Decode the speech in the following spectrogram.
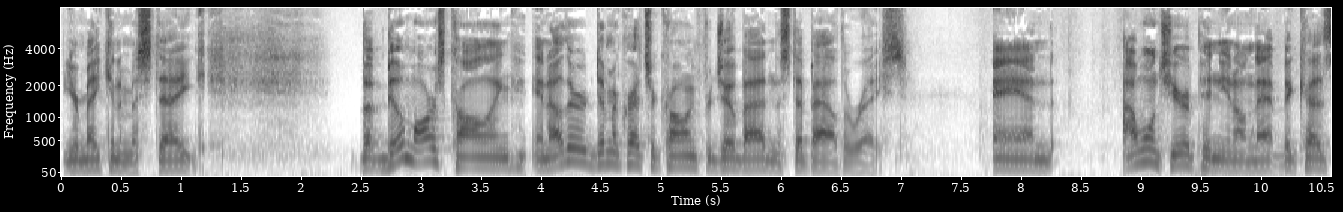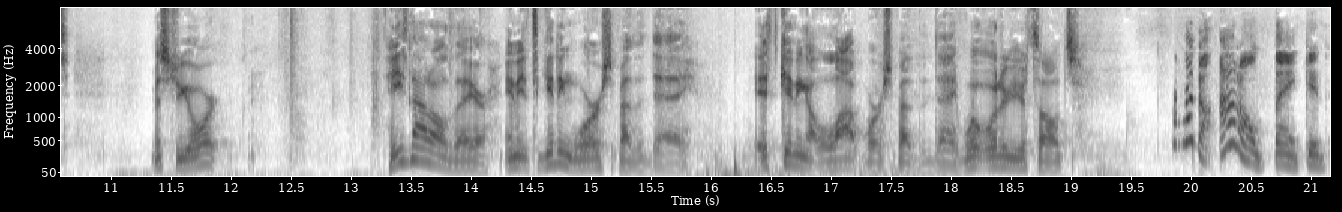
you're making a mistake. But Bill Maher's calling, and other Democrats are calling for Joe Biden to step out of the race. And I want your opinion on that because, Mr. York, he's not all there, and it's getting worse by the day. It's getting a lot worse by the day. What What are your thoughts? I don't. I don't think it,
